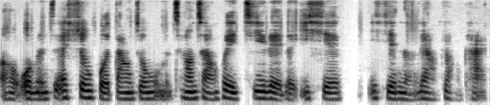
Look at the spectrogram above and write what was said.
呃我们在生活当中我们常常会积累的一些一些能量状态。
